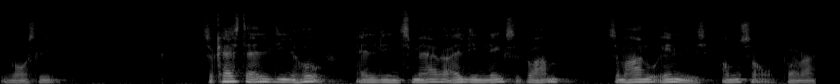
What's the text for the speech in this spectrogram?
i vores liv. Så kast alle dine håb, alle dine smerter og alle dine længsel på ham, som har en uendelig omsorg for dig.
